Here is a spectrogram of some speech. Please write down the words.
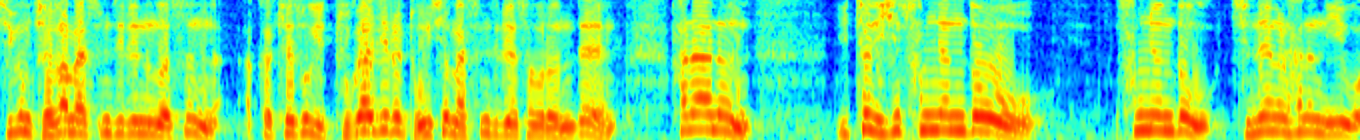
지금 제가 말씀드리는 것은 아까 계속 이 두 가지를 동시에 말씀드려서 그런데 하나는 2023년도 3년도 진행을 하는 이그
